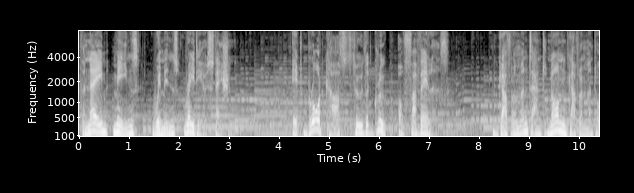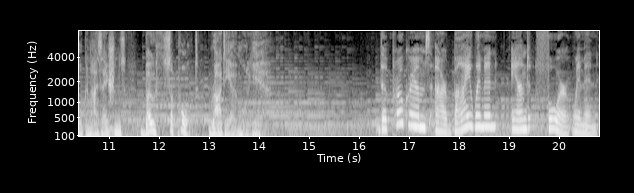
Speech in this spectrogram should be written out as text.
The name means Women's Radio Station. It broadcasts through the group of favelas. Government and non government organizations both support Radio Mulher. The programs are by women and for women.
